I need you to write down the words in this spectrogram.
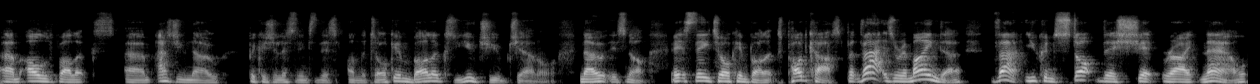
um, Old Bollocks, um, as you know, because you're listening to this on the Talking Bollocks YouTube channel. No, it's not. It's the Talking Bollocks podcast. But that is a reminder that you can stop this shit right now,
